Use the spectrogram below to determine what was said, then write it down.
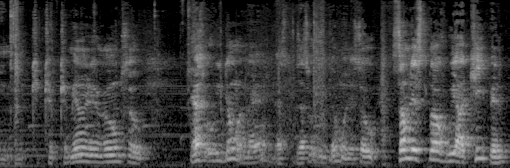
in, in c- community room. So that's what we're doing, man. That's that's what we're doing. And so some of this stuff we are keeping.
